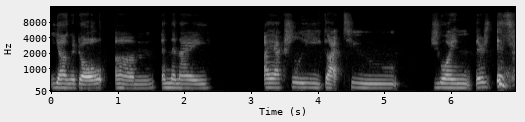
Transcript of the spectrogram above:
young adult. Um, and then i i actually got to join there's it's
